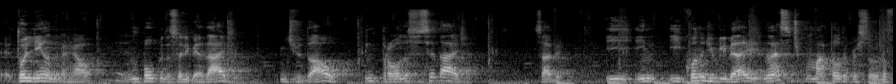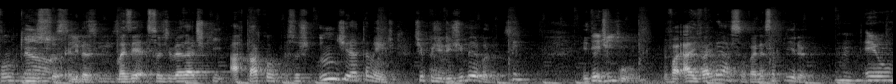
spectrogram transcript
eh, tolhendo na real, um pouco da sua liberdade individual em prol da sociedade. Sabe? E, e, e quando eu digo liberdade, não é assim, tipo, matar outra pessoa. Eu não tô falando que Não, isso sim, é liberdade. sim, sim. Mas é, são as liberdades que atacam pessoas indiretamente. Tipo, dirigir bêbado. Sim. Então, E- tipo, vai- aí vai nessa, vai nessa pira. Uhum. Eu,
